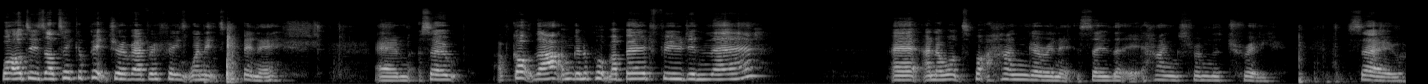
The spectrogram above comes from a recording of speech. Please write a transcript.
What I'll do is I'll take a picture of everything when it's finished. Um, so I've got that. I'm going to put my bird food in there. Uh, and I want to put a hanger in it so that it hangs from the tree. So,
